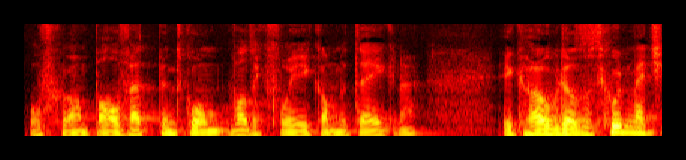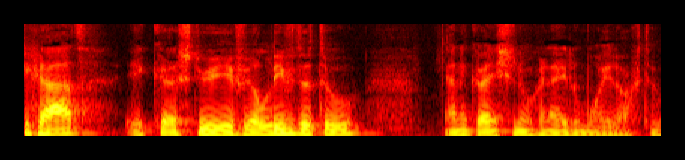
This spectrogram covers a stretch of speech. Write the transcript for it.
of gewoon palvet.com wat ik voor je kan betekenen. Ik hoop dat het goed met je gaat. Ik eh, stuur je veel liefde toe en ik wens je nog een hele mooie dag toe.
